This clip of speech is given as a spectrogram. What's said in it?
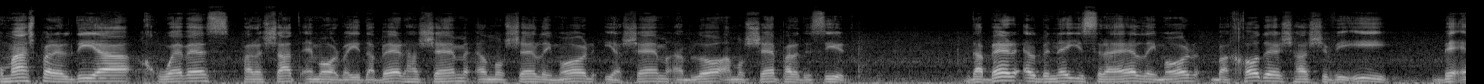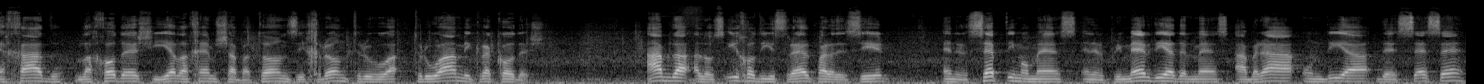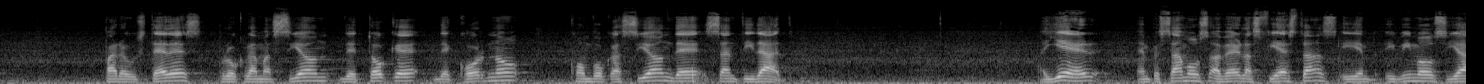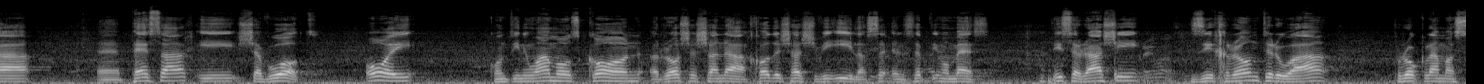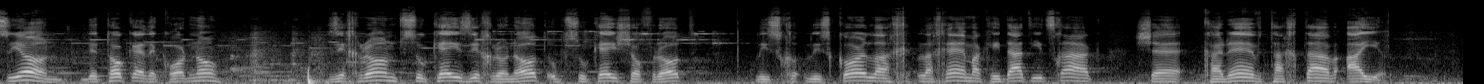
Jumash para el día jueves para Shat Emor. Vayidaber Hashem el Moshe Lemor y Hashem habló a Moshe para decir. Daber el Bnei Israel Lemor Bachodesh HaShevi'i Be'echad Lachodesh Yelachem Shabbaton Zichron Trua Mikra Kodesh. Habla a los hijos de Israel para decir en el séptimo mes, en el primer día del mes, habrá un día de cese para ustedes, proclamación de toque de corno, convocación de santidad. Ayer empezamos a ver las fiestas y, em, vimos ya eh, Pesach y Shavuot. Hoy continuamos con Rosh Hashanah, Chodesh Hashvi'i, el séptimo mes. Dice Rashi, Zichron Teruah, proclamación de toque de corno, Zichron psukei zichronot upsukei shofrot, לזכור לכם עקידת יצחק שקרב תחתיו עיר.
